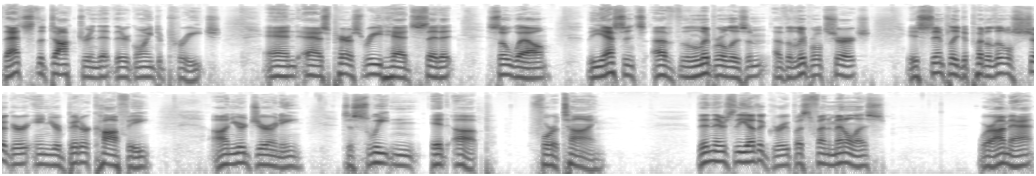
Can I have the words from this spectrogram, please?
That's the doctrine that they're going to preach. And as Paris Reidhead said it so well, the essence of the liberalism of the liberal church is simply to put a little sugar in your bitter coffee on your journey to sweeten it up for a time. Then there's the other group, us fundamentalists, where I'm at.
